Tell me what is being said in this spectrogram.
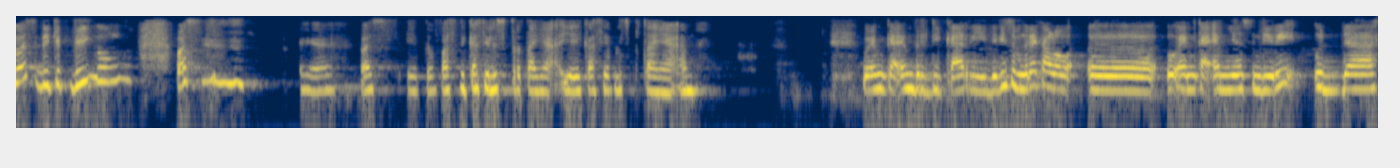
gue sedikit bingung pas Iya, pas itu pas dikasih list pertanyaan, ya dikasih list pertanyaan. UMKM berdikari. Jadi sebenarnya kalau uh, eh, UMKM-nya sendiri udah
